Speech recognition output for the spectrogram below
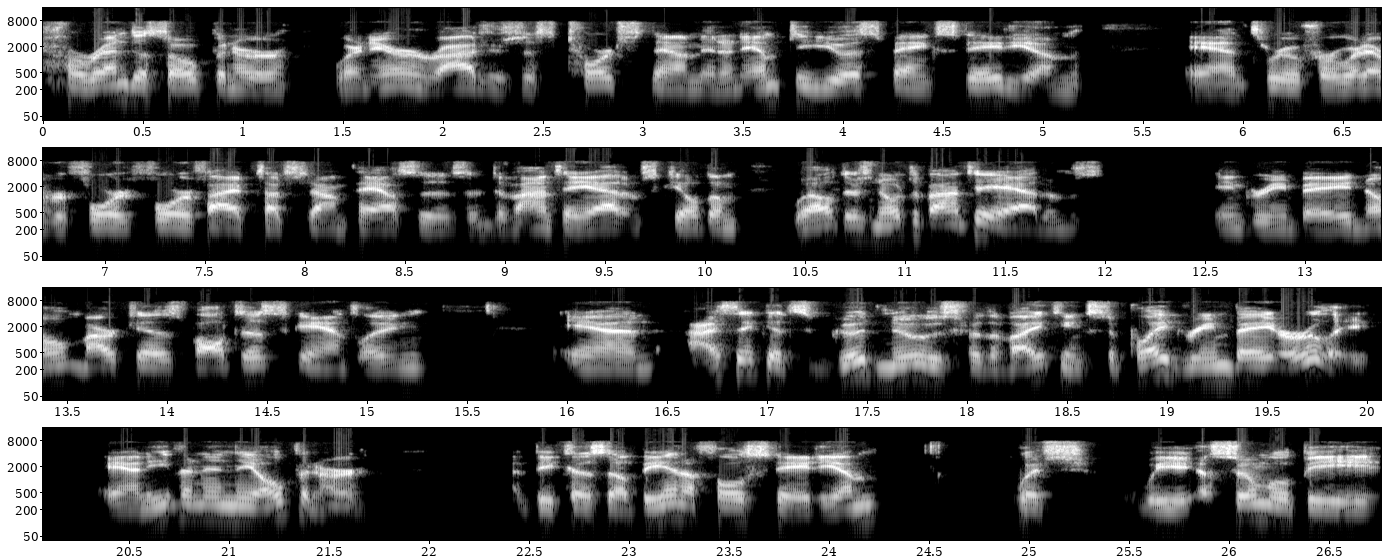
horrendous opener when Aaron Rodgers just torched them in an empty U.S. Bank Stadium, and threw for whatever four four or five touchdown passes, and Davante Adams killed them. Well, there's no Davante Adams in Green Bay, no Marquez Valdes Scantling, and I think it's good news for the Vikings to play Green Bay early and even in the opener because they'll be in a full stadium, which we assume will be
